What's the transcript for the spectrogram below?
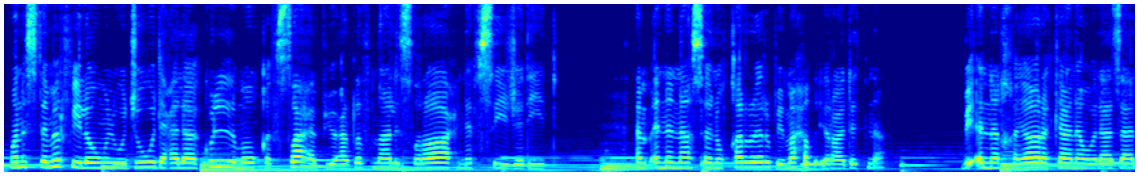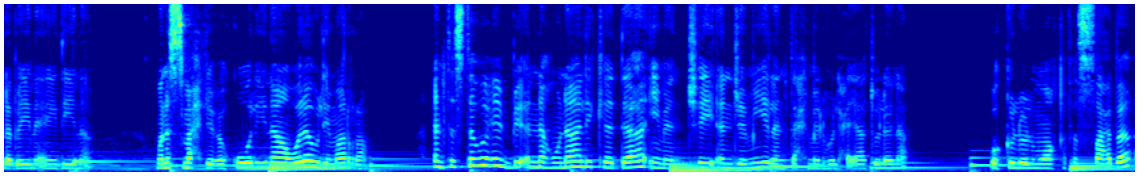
ونستمر في لوم الوجود على كل موقف صعب يعرضنا لصراع نفسي جديد؟ أم أننا سنقرر بمحض إرادتنا بأن الخيار كان ولا زال بين أيدينا؟ ونسمح لعقولنا ولو لمرة أن تستوعب بأن هنالك دائما شيئا جميلا تحمله الحياة لنا. وكل المواقف الصعبة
